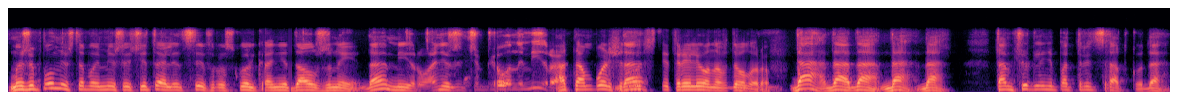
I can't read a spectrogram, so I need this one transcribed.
Мы же, помнишь, с тобой, Миша, читали цифру, сколько они должны, да, миру? Они же чемпионы мира. А там больше да? 20 триллионов долларов. Да, да, да, да, да. Там чуть ли не под тридцатку, да.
